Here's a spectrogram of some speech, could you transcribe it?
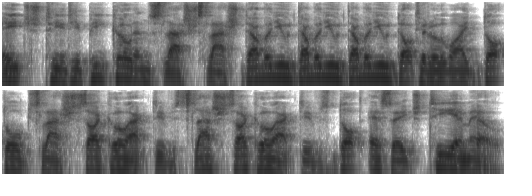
http colon slash slash www.erowid.org slash psychoactives slash psychoactives.shtml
